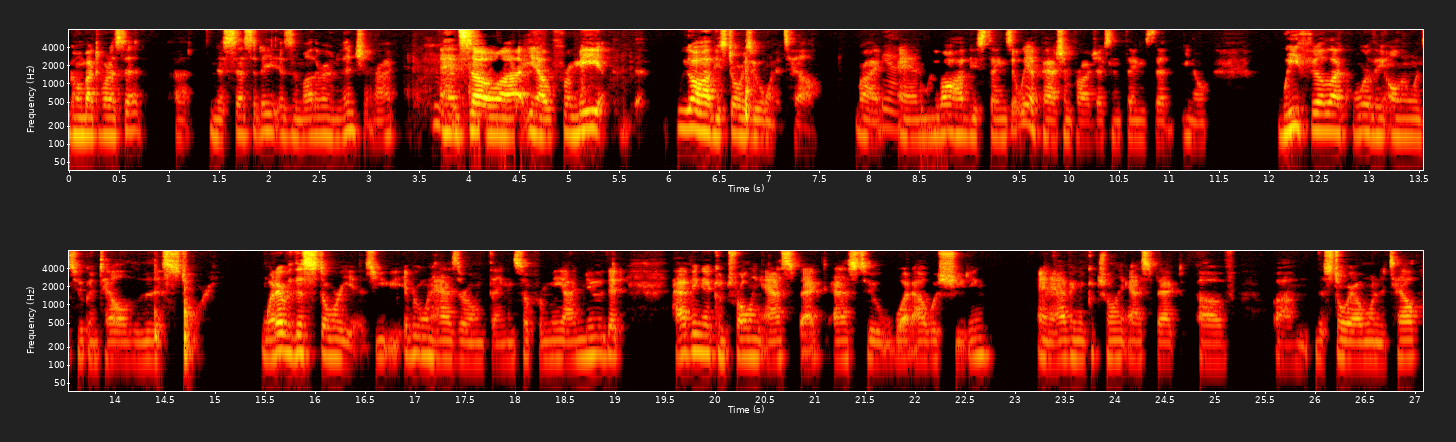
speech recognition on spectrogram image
going back to what I said, uh, necessity is the mother of invention, right? and so, uh, you know, for me, we all have these stories we want to tell, right? Yeah. And we all have these things that we have passion projects and things that, you know, we feel like we're the only ones who can tell this story. Whatever this story is, you, everyone has their own thing. And so for me, I knew that having a controlling aspect as to what I was shooting and having a controlling aspect of um, the story I wanted to tell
